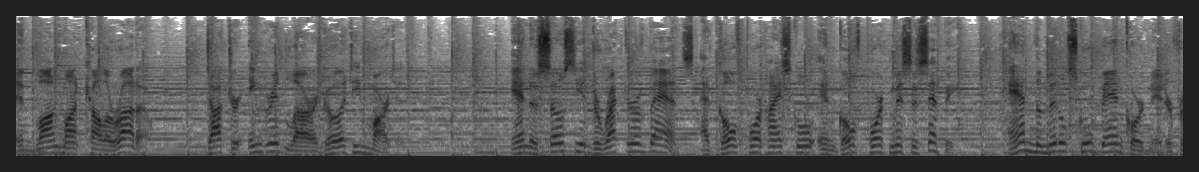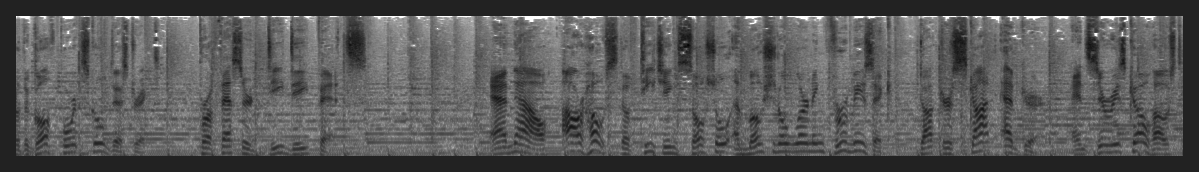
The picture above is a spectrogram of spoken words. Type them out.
in Longmont, Colorado, Dr. Ingrid Larragoity Martin. And Associate Director of Bands at Gulfport High School in Gulfport, Mississippi, and the Middle School Band Coordinator for the Gulfport School District, Professor Dee Dee Pitts. And now, our host of Teaching Social Emotional Learning Through Music, Dr. Scott Edgar, and series co host,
